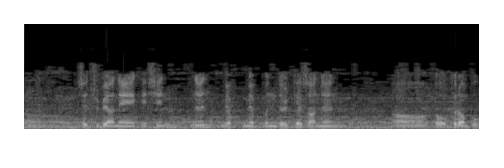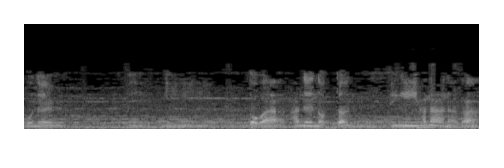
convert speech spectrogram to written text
어, 제 주변에 계시는 몇몇 분들께서는 어, 또 그런 부분을 이, 이 너가 하는 어떤 행위 하나하나가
